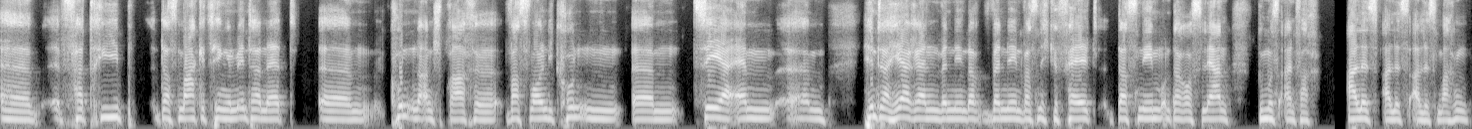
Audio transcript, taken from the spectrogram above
äh, Vertrieb, das Marketing im Internet, ähm, Kundenansprache, was wollen die Kunden, ähm, CRM, ähm, hinterherrennen, wenn denen, wenn denen was nicht gefällt, das nehmen und daraus lernen. Du musst einfach alles, alles, alles machen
